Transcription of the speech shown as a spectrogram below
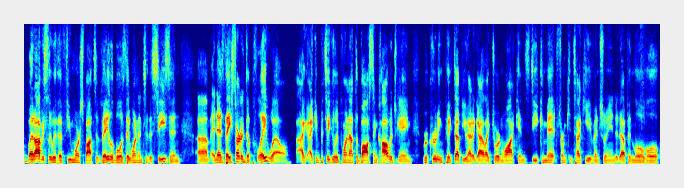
but obviously with a few more spots available as they went into the season um, and as they started to play well, I, I, can particularly point out the Boston College game. Recruiting picked up. You had a guy like Jordan Watkins decommit from Kentucky, eventually ended up in Louisville.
